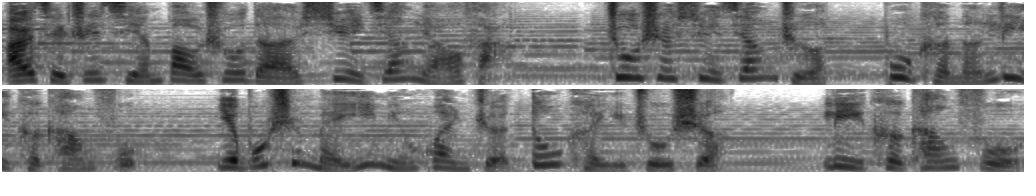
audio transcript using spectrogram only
而且之前爆出的血浆疗法，注射血浆者不可能立刻康复，也不是每一名患者都可以注射，立刻康复。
